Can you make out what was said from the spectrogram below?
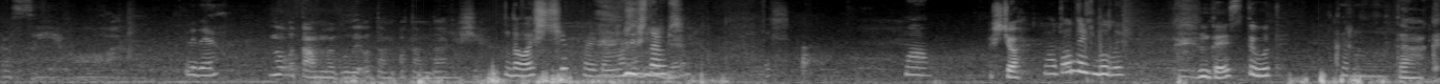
Красиво. іде. Ну, отам ми були, отам, отам далі ще. Дощ. Пройдемо. Може там. Мам, Що? ми тут десь були. Десь тут. Так,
